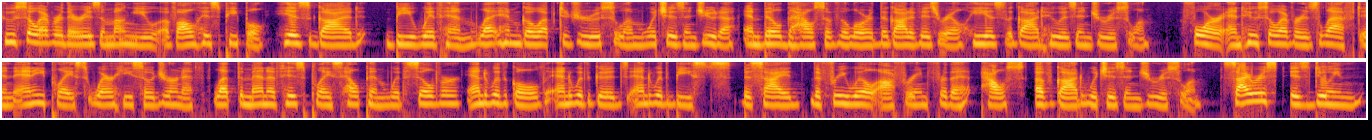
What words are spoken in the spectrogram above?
Whosoever there is among you of all his people, his God be with him. Let him go up to Jerusalem, which is in Judah, and build the house of the Lord, the God of Israel. He is the God who is in Jerusalem. 4. And whosoever is left in any place where he sojourneth, let the men of his place help him with silver, and with gold, and with goods, and with beasts, beside the freewill offering for the house of God which is in Jerusalem. Cyrus is doing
